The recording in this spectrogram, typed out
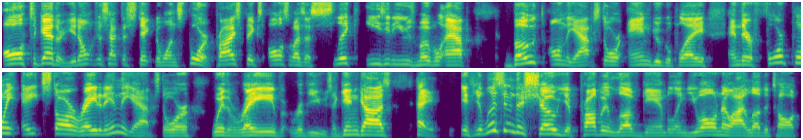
all together. You don't just have to stick to one sport. Prize Picks also has a slick, easy to use mobile app both on the App Store and Google Play, and they're 4.8 star rated in the App Store with rave reviews. Again, guys, hey, if you listen to this show, you probably love gambling. You all know I love to talk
